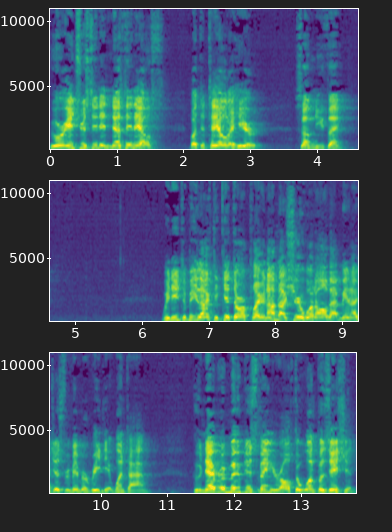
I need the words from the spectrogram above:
who are interested in nothing else but to tell or hear some new thing. We need to be like the guitar player, and I'm not sure what all that meant. I just remember reading it one time. Who never moved his finger off the one position.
